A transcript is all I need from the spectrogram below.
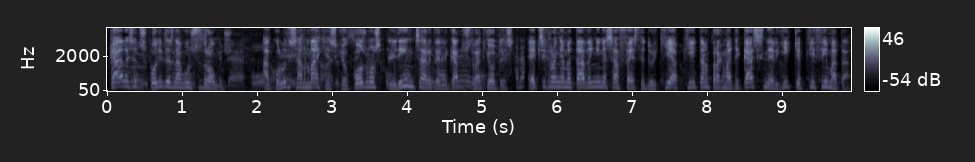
κάλεσε τους πολίτες να βγουν στους δρόμους. Ακολούθησαν μάχες και ο κόσμος λίντσαρε τελικά τους στρατιώτες. Έξι χρόνια μετά δεν είναι σαφές στην Τουρκία ποιοι ήταν πραγματικά συνεργοί και ποιοι θύματα.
